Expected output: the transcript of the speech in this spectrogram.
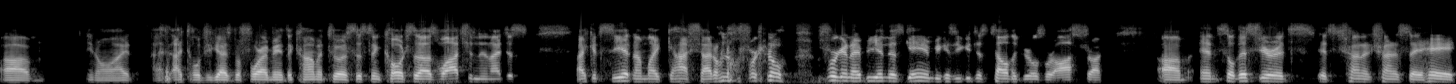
um you know I, I i told you guys before i made the comment to assistant coach that i was watching and i just I could see it, and I'm like, gosh, I don't know if we're gonna if we're gonna be in this game because you could just tell the girls were awestruck. Um, and so this year, it's it's trying to trying to say, hey,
